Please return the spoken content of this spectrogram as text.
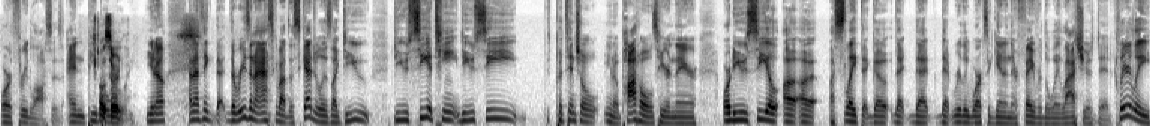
or three losses and people oh, certainly. you know and i think that the reason i ask about the schedule is like do you do you see a team do you see potential you know potholes here and there or do you see a, a, a slate that go that that that really works again in their favor the way last year's did clearly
